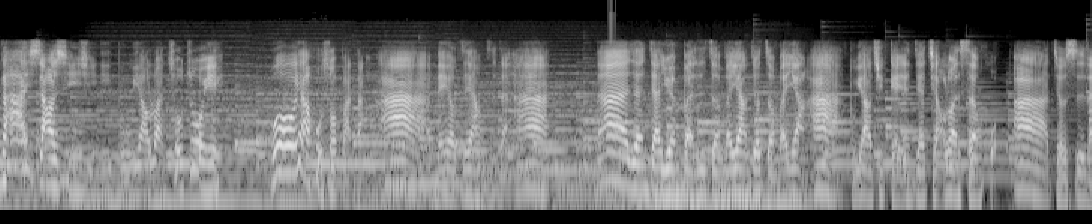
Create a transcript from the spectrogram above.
那，小星星，你不要乱出主意，不要胡说八道啊！没有这样子的啊，那人家原本是怎么样就怎么样啊，不要去给人家搅乱生活啊！就是呢，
